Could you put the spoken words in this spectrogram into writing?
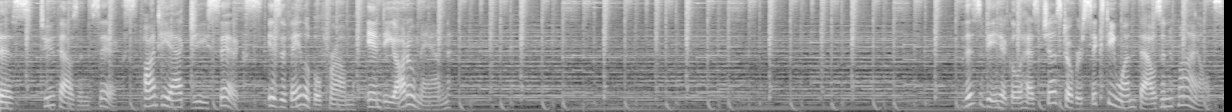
This 2006 Pontiac G6 is available from Indy Auto Man. This vehicle has just over 61,000 miles.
